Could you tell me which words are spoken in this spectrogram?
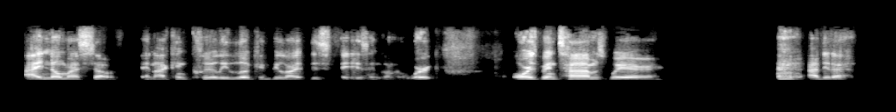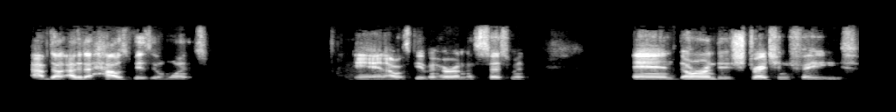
I know myself and I can clearly look and be like, this isn't going to work. Or it's been times where I did a I've done I did a house visit once and I was giving her an assessment. And during the stretching phase,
